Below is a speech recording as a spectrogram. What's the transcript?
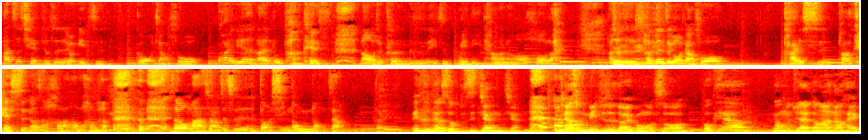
他之前就是有一直跟我讲说，快点来录 podcast，然后我就可能就是一直没理他，然后后来他就是很认真跟我讲说。开始 podcast，然后说好了好了好了，所以我马上就是东西弄一弄这样，对。哎、你那时候不是这样讲，你那时候明明就是都会跟我说 OK 啊，那我们就来弄啊，然后还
